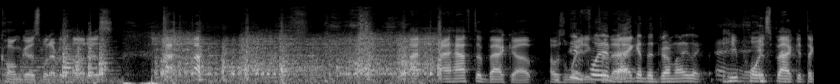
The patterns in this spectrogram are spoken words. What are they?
Congas, whatever the hell it is. I, I have to back up. I was He waiting for pointed that. back at the drum line. He's like, he points back at the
